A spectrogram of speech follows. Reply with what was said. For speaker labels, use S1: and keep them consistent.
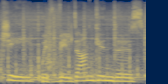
S1: FG with Vildan Gündüz.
